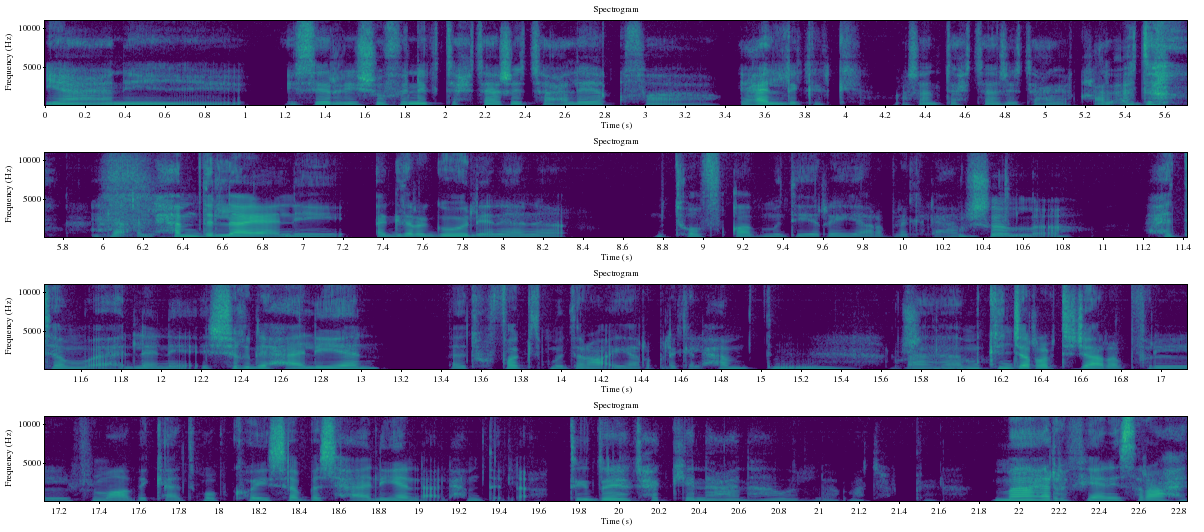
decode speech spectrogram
يعني يصير يشوف إنك تحتاجي تعليق فيعلقك عشان تحتاجي تعليق على الاداء لا الحمد لله يعني أقدر أقول إني أنا متوفقة بمديري يا رب لك ما الحمد شاء الله. حتى. يعني شغلي حاليا توفقت مدرائي يا رب لك الحمد آه الله. ممكن جربت تجارب في ال- في الماضي كانت مو كويسه بس حاليا لا الحمد لله تقدرين تحكينا عنها ولا ما تحبين؟ ما أعرف يعني صراحة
